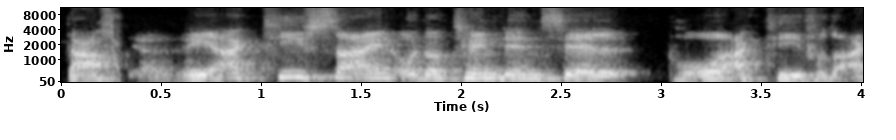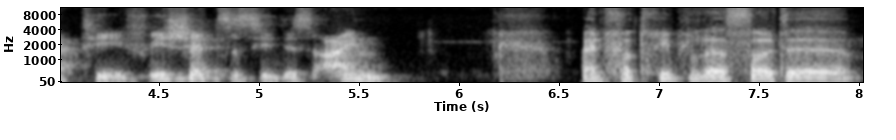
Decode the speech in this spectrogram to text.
Darf der reaktiv sein oder tendenziell proaktiv oder aktiv? Wie schätzen Sie das ein? Ein Vertriebler, das sollte,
